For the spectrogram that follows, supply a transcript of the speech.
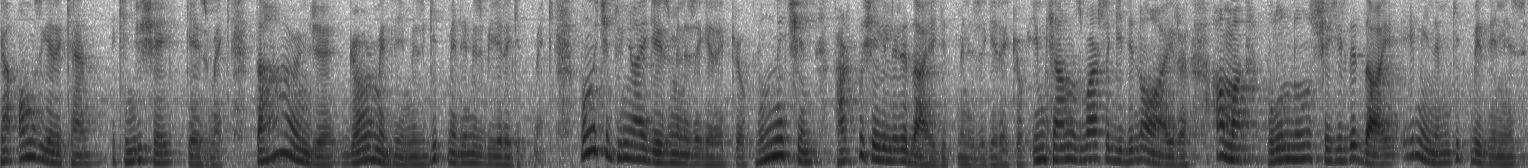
Yapmamız gereken ikinci şey gezmek. Daha önce görmediğimiz, gitmediğimiz bir yere gitmek. Bunun için dünyayı gezmenize gerek yok. Bunun için farklı şehirlere dahi gitmenize gerek yok. İmkanınız varsa gidin o ayrı. Ama bulunduğunuz şehirde dahi eminim gitmediğiniz,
